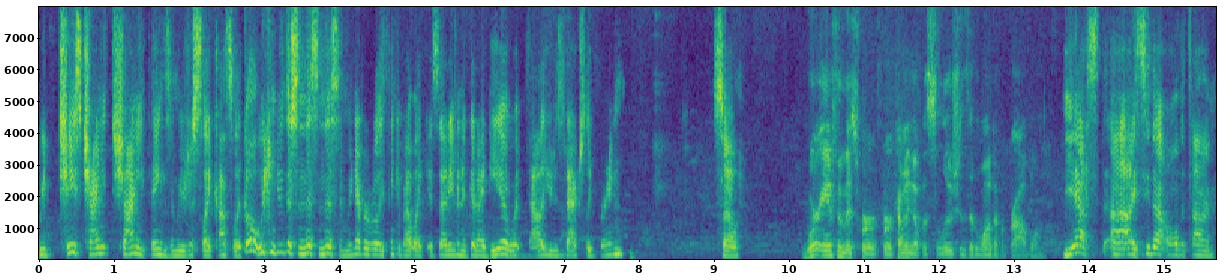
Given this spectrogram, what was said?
we chase shiny shiny things and we're just like constantly like, oh, we can do this and this and this, and we never really think about like, is that even a good idea? What value does it actually bring? So We're infamous for for coming up with solutions in want of a problem. yes, uh, I see that all the time.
